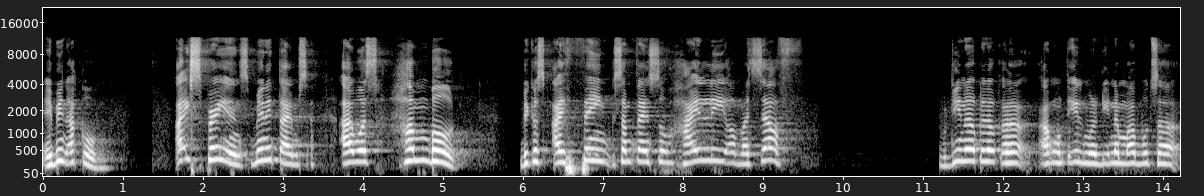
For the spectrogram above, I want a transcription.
Even ako, I experienced many times, I was humbled because I think sometimes so highly of myself. Di na ka, akong tiil mo, di na maabot sa,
